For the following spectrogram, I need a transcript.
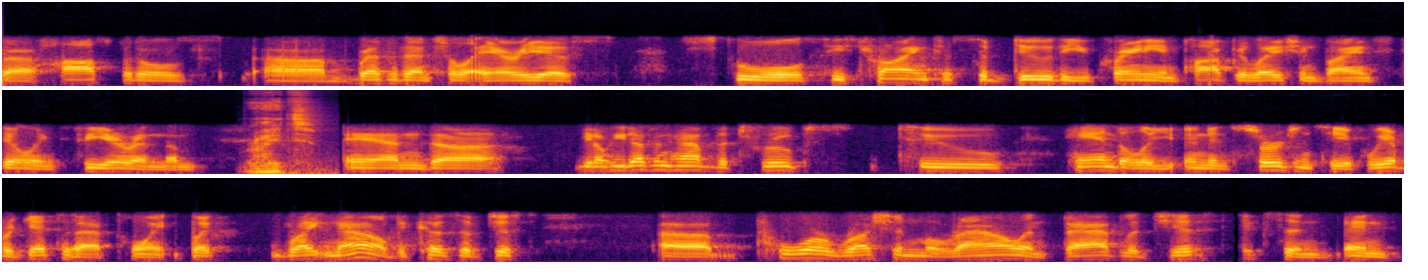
uh, hospitals, uh, residential areas, schools. He's trying to subdue the Ukrainian population by instilling fear in them. Right. And, uh, you know, he doesn't have the troops to handle a, an insurgency if we ever get to that point. But right now, because of just uh, poor Russian morale and bad logistics and, and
